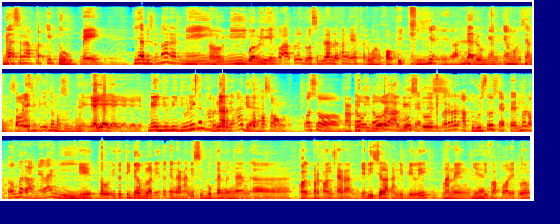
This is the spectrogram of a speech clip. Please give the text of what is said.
Nggak serapat itu. Mei. Iya habis lebaran, Mei, Juni, gue Juli. Oh. bikin kok April 29 datang ya ke ruang kopi. Iya, iya enggak dong. Yang yang yang Oh, iya. itu maksud gue. ya ya ya ya ya. ya. Mei, Juni, Juli kan hampir Benar, nggak ada. itu kosong. Kosong. Tapi dimulai rame Agustus. September, Agustus, September, Oktober rame lagi. Gitu, itu tiga bulan itu kita akan disibukkan dengan kon- perkonseran. Jadi silakan dipilih mana yang jadi favorit lo.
